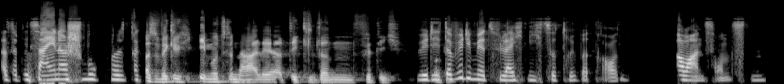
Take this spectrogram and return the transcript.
Also Designerschmuck. Also wirklich emotionale Artikel dann für dich. Würde, okay. Da würde ich mir jetzt vielleicht nicht so drüber trauen. Aber ansonsten.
